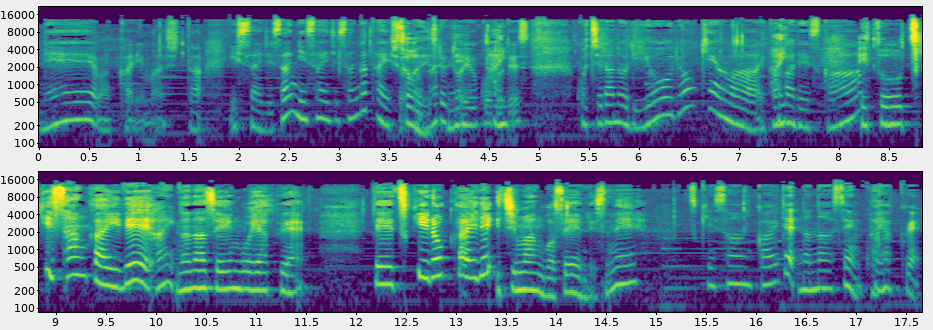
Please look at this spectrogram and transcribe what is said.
ね、わかりました。1歳児さん、2歳児さんが対象となる、ね、ということです。はい、こちらの利用料金はいかがですか？はい、えっと月3回で7500円、はい、で月6回で1万5000円ですね。月3回で7500円。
